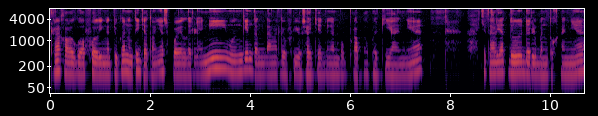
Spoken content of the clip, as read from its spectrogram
Karena kalau gue full inget juga nanti jatuhnya spoiler. Ini mungkin tentang review saja dengan beberapa bagiannya kita lihat dulu dari bentukannya.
